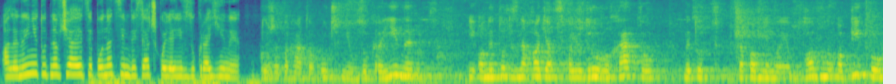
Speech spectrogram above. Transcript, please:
але нині тут навчається понад 70 школярів з України. Дуже багато учнів з України, і вони тут знаходять свою другу хату, Ми тут заповнюємо повну опіку,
